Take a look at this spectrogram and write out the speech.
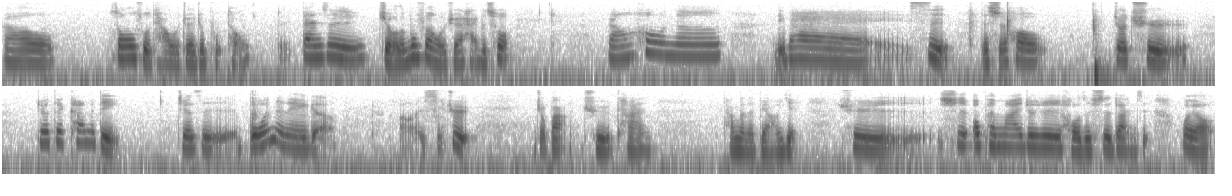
然后松露薯条，我觉得就普通。但是酒的部分我觉得还不错。然后呢，礼拜四的时候就去 Dirty Comedy，就是伯恩的那个呃喜剧酒吧去看他们的表演。去是 Open Mic，就是猴子试段子，会有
